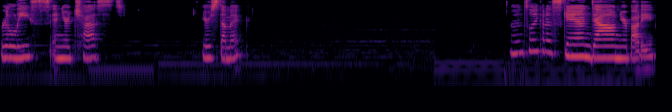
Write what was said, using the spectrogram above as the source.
release in your chest, your stomach. And then slowly kind of scan down your body,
